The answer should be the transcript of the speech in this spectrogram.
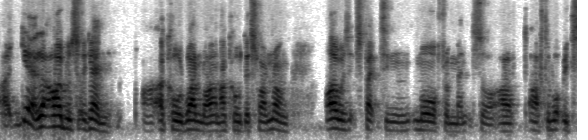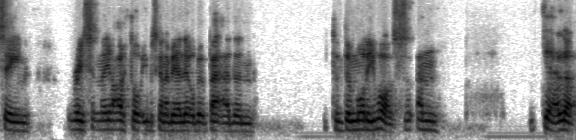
Uh, yeah, I was again. I called one right and I called this one wrong. I was expecting more from Mensur after what we'd seen recently. I thought he was going to be a little bit better than than, than what he was. And yeah, look,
